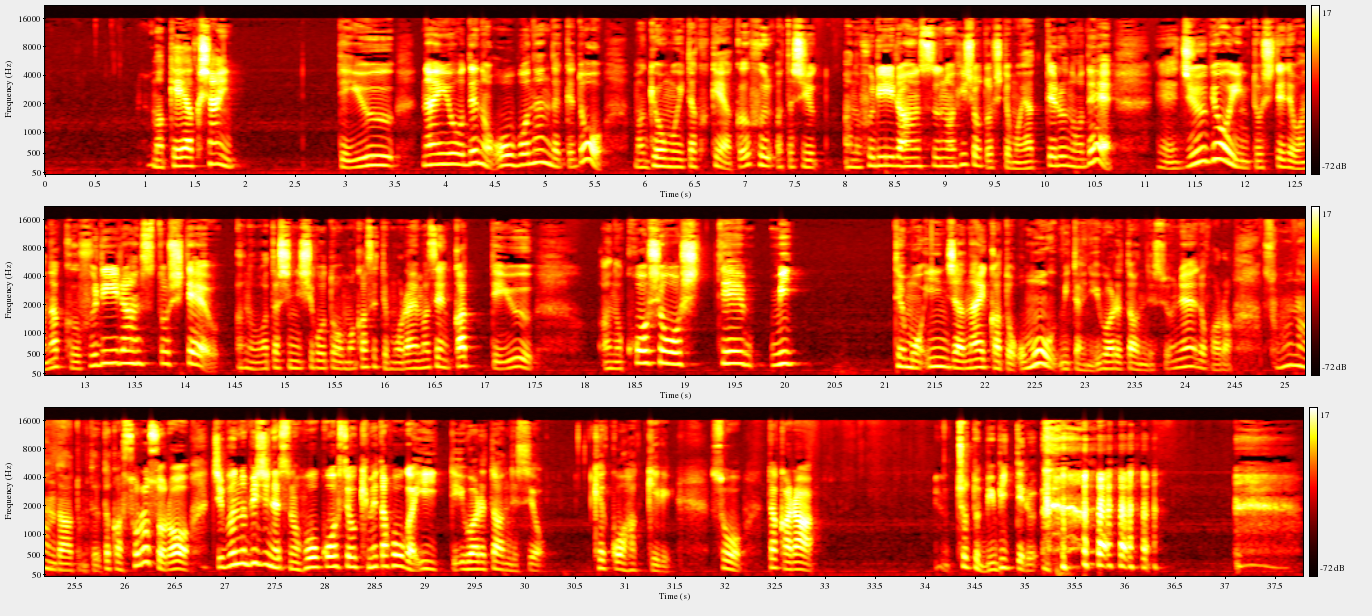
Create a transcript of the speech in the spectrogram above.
まあ、契約社員っていう内容での応募なんだけど、まあ、業務委託契約、私、あの、フリーランスの秘書としてもやってるので、えー、従業員としてではなく、フリーランスとして、あの、私に仕事を任せてもらえませんかっていう、あの、交渉をしてみてもいいんじゃないかと思うみたいに言われたんですよね。だから、そうなんだと思って。だからそろそろ自分のビジネスの方向性を決めた方がいいって言われたんですよ。結構はっきり。そう。だから、ちょっとビビってる。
